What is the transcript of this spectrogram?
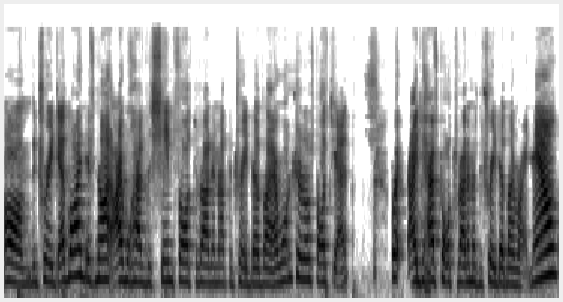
um, the trade deadline. If not, I will have the same thoughts about him at the trade deadline. I won't share those thoughts yet, but I have thoughts about him at the trade deadline right now.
